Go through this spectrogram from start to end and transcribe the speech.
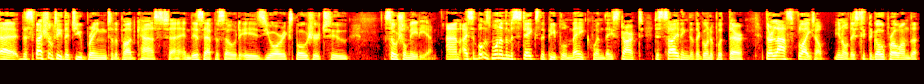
uh, the specialty that you bring to the podcast uh, in this episode is your exposure to social media. And I suppose one of the mistakes that people make when they start deciding that they're going to put their, their last flight up, you know, they stick the GoPro on the,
